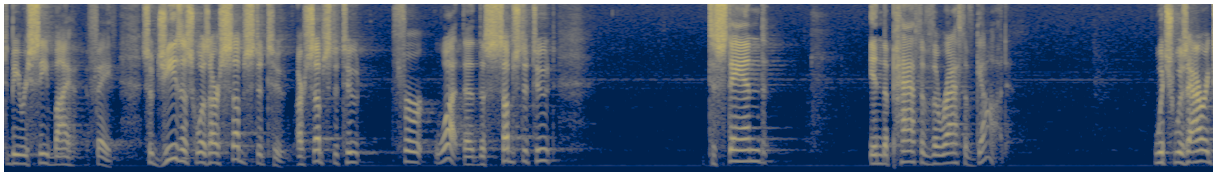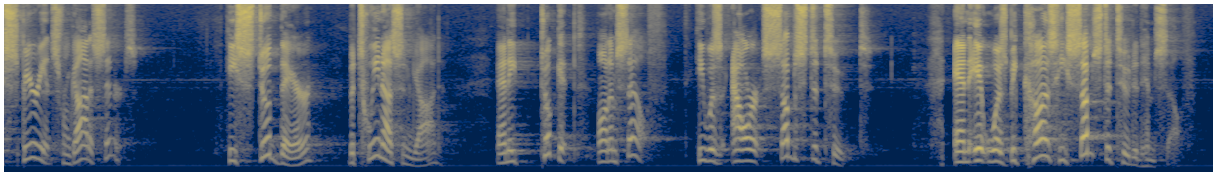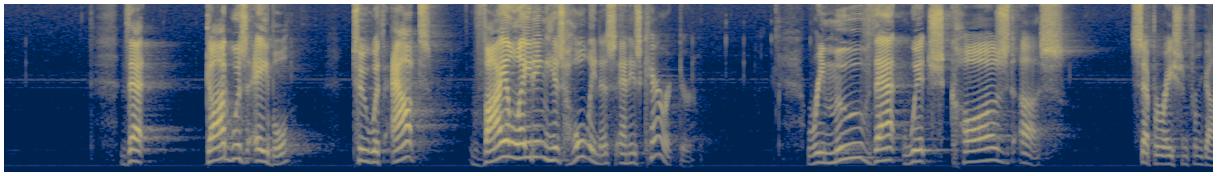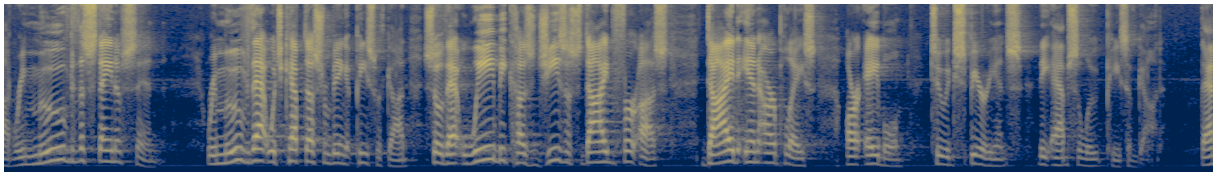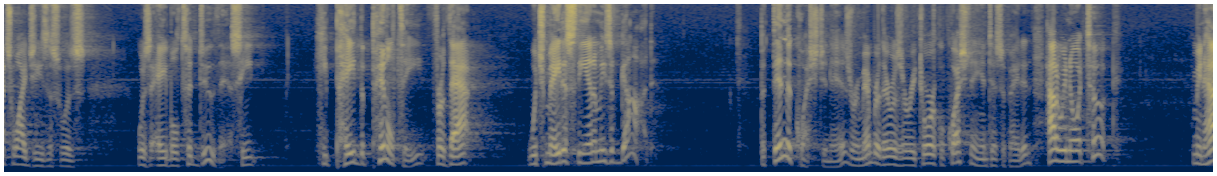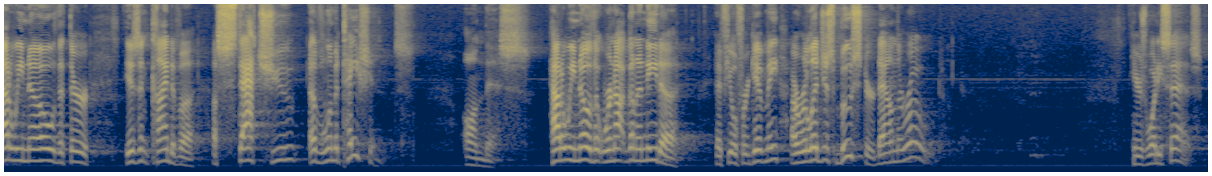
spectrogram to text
to be received by faith. So Jesus was our substitute. Our substitute for what? The, the substitute to stand in the path of the wrath of God, which was our experience from God as sinners. He stood there between us and God, and He took it on Himself. He was our substitute. And it was because He substituted Himself that God was able to, without violating His holiness and His character, remove that which caused us separation from God, removed the stain of sin, removed that which kept us from being at peace with God, so that we, because Jesus died for us, died in our place, are able to experience the absolute peace of God. That's why Jesus was, was able to do this. He, he paid the penalty for that which made us the enemies of God. But then the question is remember, there was a rhetorical question he anticipated. How do we know it took? I mean, how do we know that there isn't kind of a, a statute of limitations on this? How do we know that we're not going to need a, if you'll forgive me, a religious booster down the road? Here's what he says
